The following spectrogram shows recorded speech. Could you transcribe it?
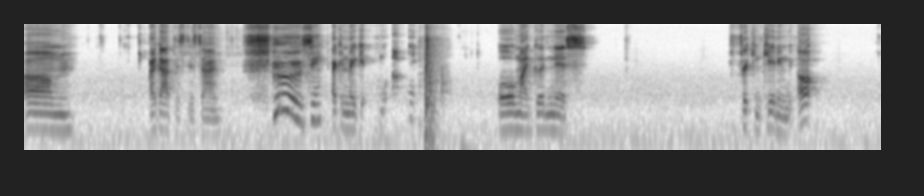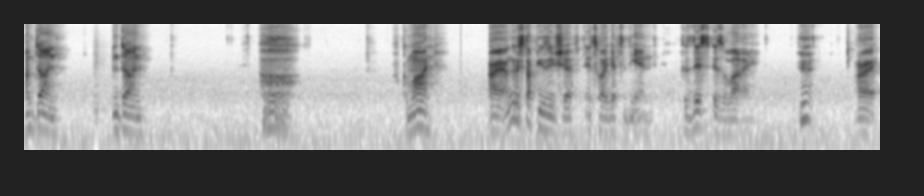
Um, I got this this time. See, I can make it. Oh my goodness. Freaking kidding me. Oh! I'm done. I'm done. Come on. Alright, I'm gonna stop using shift until I get to the end. Because this is a lie. Hmm. Alright,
